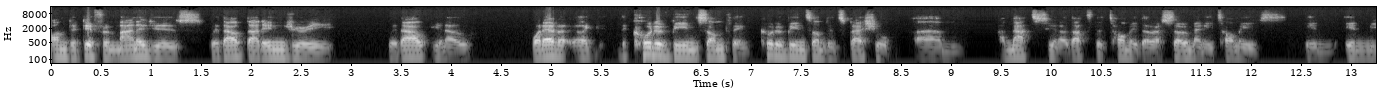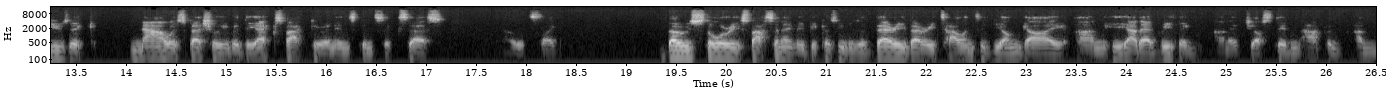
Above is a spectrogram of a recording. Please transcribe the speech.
under different managers, without that injury, without, you know, whatever, like there could have been something, could have been something special. Um, and that's you know that's the Tommy. There are so many Tommies in in music now, especially with the X Factor and instant success. You know, it's like those stories fascinate me because he was a very very talented young guy and he had everything and it just didn't happen. And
